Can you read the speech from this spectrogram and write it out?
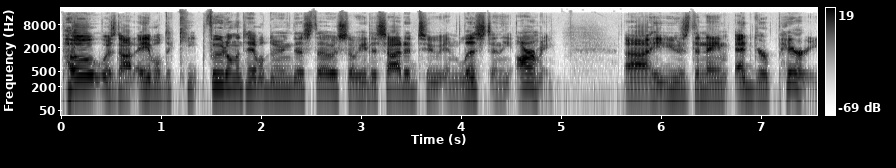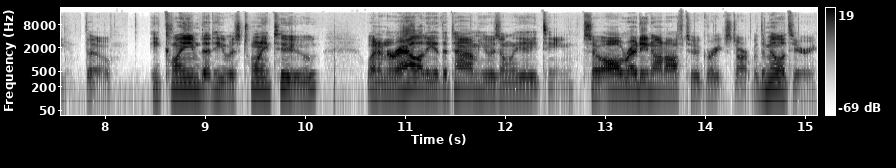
Poe was not able to keep food on the table doing this, though, so he decided to enlist in the army. Uh, he used the name Edgar Perry, though. He claimed that he was 22 when in reality at the time he was only 18, so already not off to a great start with the military.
